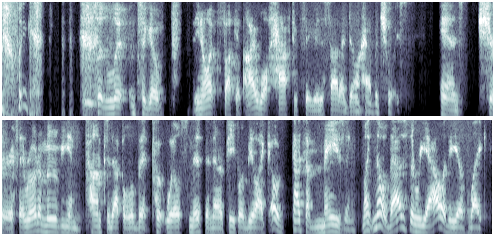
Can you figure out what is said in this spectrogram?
Oh my God. to li- to go, you know what? Fuck it. I will have to figure this out. I don't have a choice. And sure, if they wrote a movie and pumped it up a little bit, put Will Smith in there, people would be like, "Oh, that's amazing!" Like, no, that's the reality of like,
